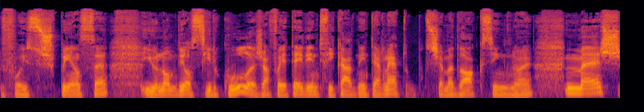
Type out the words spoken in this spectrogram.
foi suspensa e o nome dele circula, já foi até identificado na internet, o que se chama doxing, não é? Mas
